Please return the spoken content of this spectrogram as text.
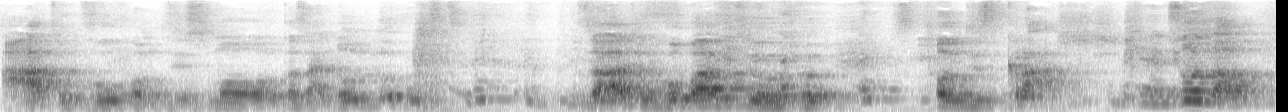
I had to go from the small one because I don't know it. So I had to go back to from the scratch. So now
